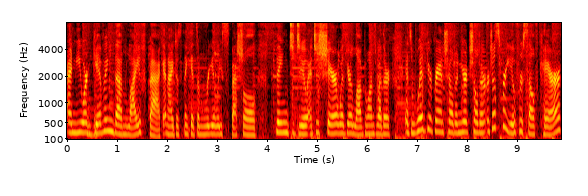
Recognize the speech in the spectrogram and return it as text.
and you are mm -hmm. giving them life back. And I just think it's a really special thing to do and to share with your loved ones, whether it's with your grandchildren, your children, or just for you for self-care.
